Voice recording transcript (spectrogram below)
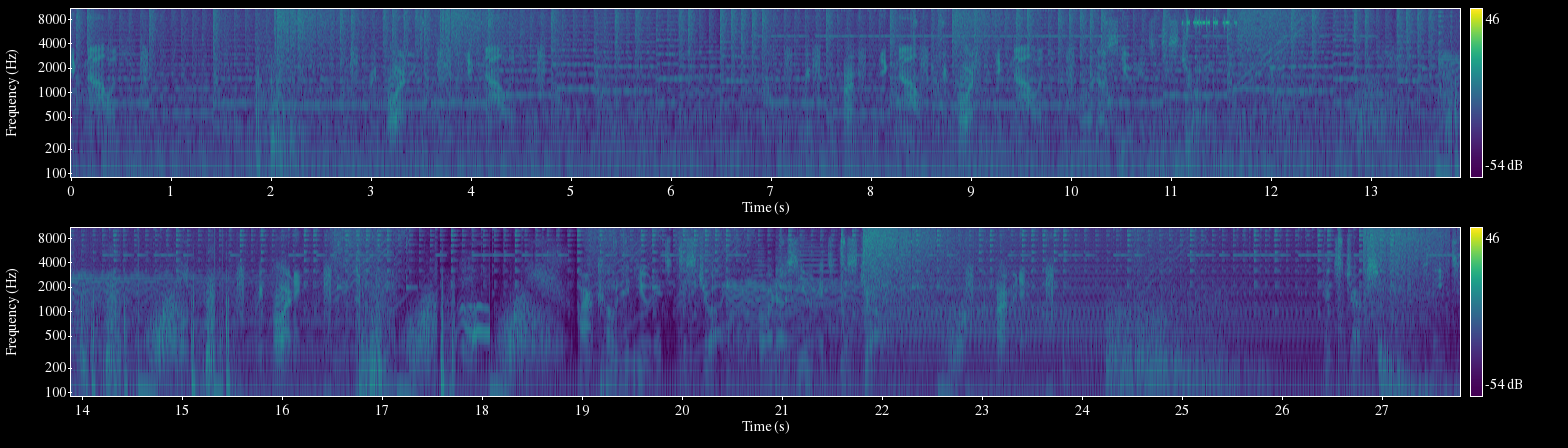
Acknowledge. Reporting. Acknowledge. Re- affirmative. Acknowledge. Report. Acknowledge. Ordos unit destroyed. Reporting. Harkonnen unit destroyed. Ordos unit destroyed. Affirmative. Construction complete.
